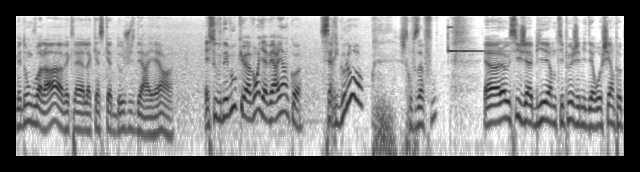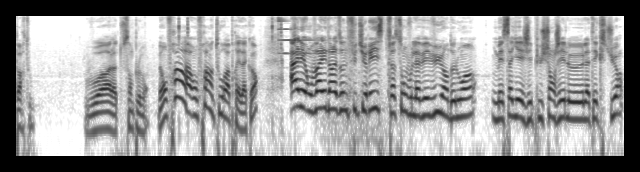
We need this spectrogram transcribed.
Mais donc voilà, avec la, cascade d'eau juste derrière. Et souvenez-vous qu'avant, il y avait rien quoi. C'est rigolo, hein Je trouve ça fou. Euh, là aussi, j'ai habillé un petit peu, j'ai mis des rochers un peu partout. Voilà, tout simplement. Mais on fera, un tour après, d'accord? Allez, on va aller dans la zone futuriste. De toute façon, vous l'avez vu hein, de loin. Mais ça y est, j'ai pu changer la texture.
